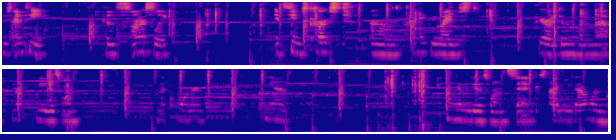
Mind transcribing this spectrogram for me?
just empty. Because honestly, it seems cursed. Um, I think we might just figure out a different kind map. Maybe this one. In the corner. Do this one instead, because I mean, that one,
